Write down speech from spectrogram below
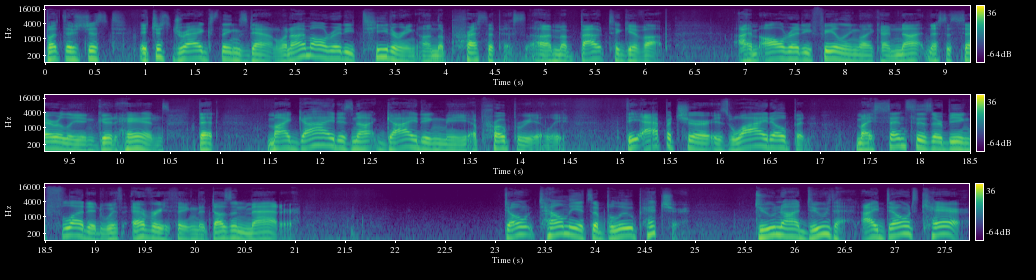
But there's just it just drags things down. When i'm already teetering on the precipice i'm about to give up. I'm already feeling like i'm not necessarily in good hands that my guide is not guiding me appropriately. The aperture is wide open. My senses are being flooded with everything that doesn't matter. Don't tell me it's a blue picture. Do not do that. I don't care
